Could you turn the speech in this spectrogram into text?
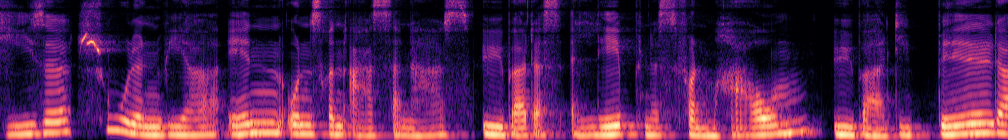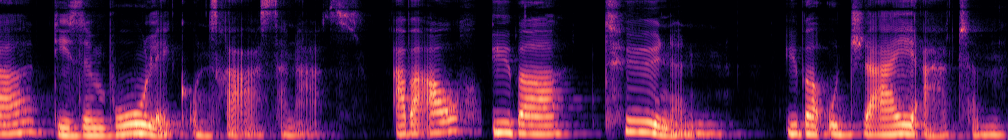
Diese schulen wir in unseren Asanas über das Erlebnis von Raum, über die Bilder, die Symbolik unserer Asanas, aber auch über Tönen, über Ujjayi-Atem,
